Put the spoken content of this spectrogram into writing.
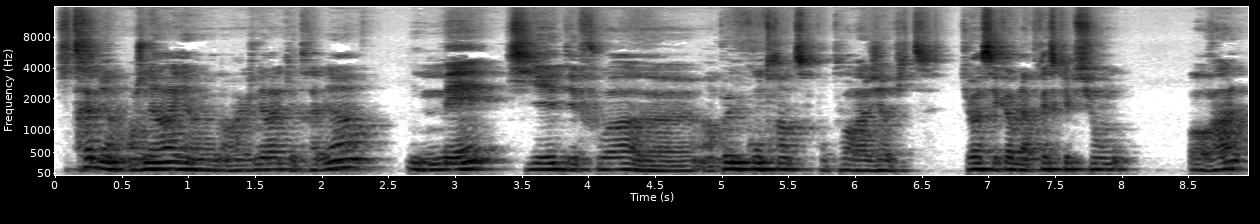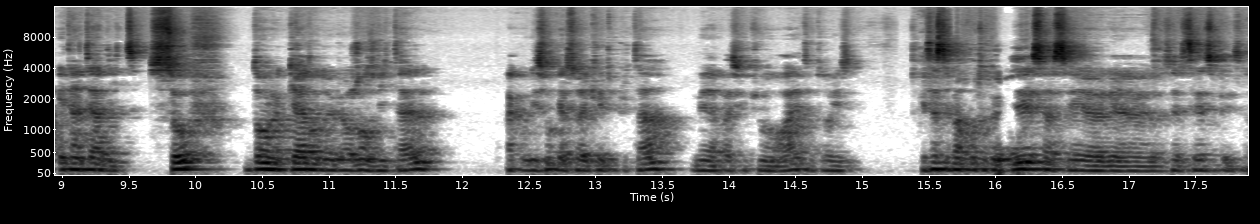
qui est très bien, en général, en règle générale, qui est très bien, mais qui est des fois euh, un peu une contrainte pour pouvoir agir vite. Tu vois, c'est comme la prescription orale est interdite, sauf dans le cadre de l'urgence vitale, à condition qu'elle soit écrite plus tard, mais la prescription orale est autorisée. Et ça, c'est pas protocolisé, ça, c'est euh, le, CSP, ça.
